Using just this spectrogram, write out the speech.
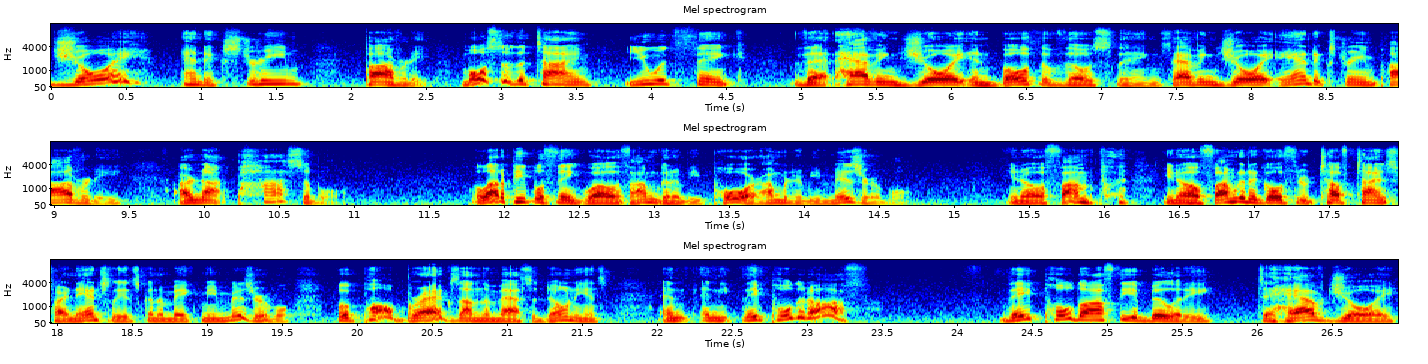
joy and extreme poverty. Most of the time, you would think that having joy in both of those things, having joy and extreme poverty, are not possible. A lot of people think, well, if I'm going to be poor, I'm going to be miserable. You know, if I'm, you know, if I'm going to go through tough times financially, it's going to make me miserable. But Paul brags on the Macedonians, and and they pulled it off. They pulled off the ability to have joy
